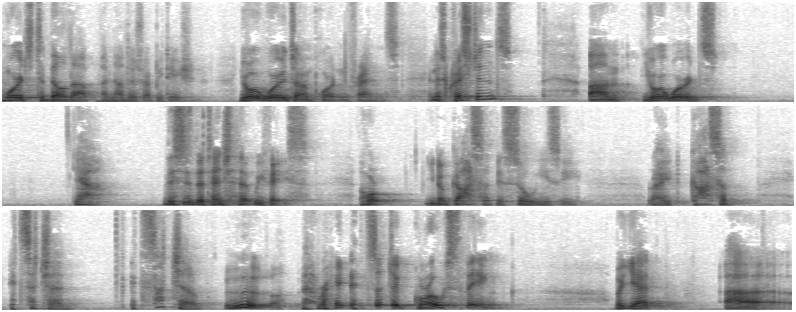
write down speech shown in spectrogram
Words to build up another's reputation. Your words are important, friends. And as Christians, um, your words, yeah, this is the tension that we face. Or, you know, gossip is so easy, right? Gossip, it's such a, it's such a, ugh, right? It's such a gross thing. But yet, uh,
